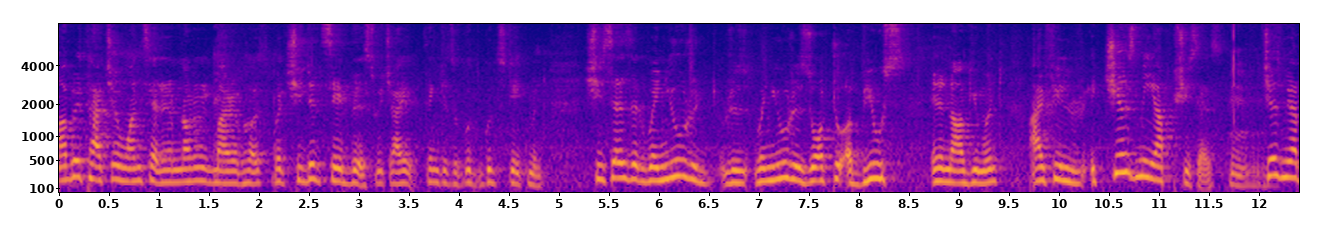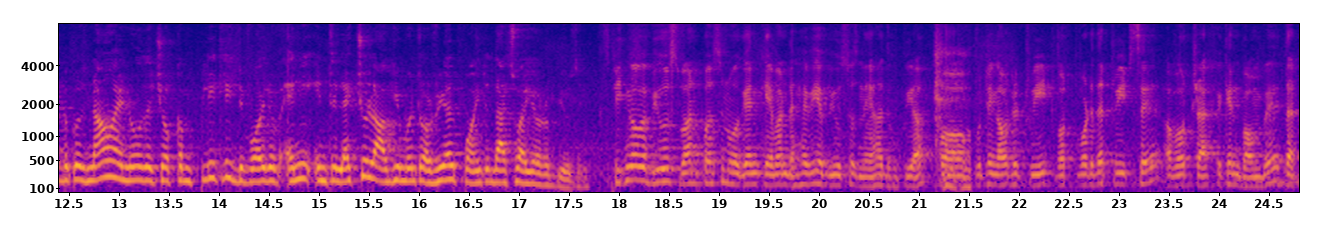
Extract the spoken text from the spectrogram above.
Margaret Thatcher once said, and I'm not an admirer of hers, but she did say this, which I think is a good good statement. She says that when you re- re- when you resort to abuse in an argument, I feel it cheers me up. She says, cheers me up because now I know that you're completely devoid of any intellectual argument or real point, and that's why you're abusing. Speaking of abuse, one person who again came under heavy abuse was Neha Dhupia for putting out a tweet. What what did that tweet say about traffic in Bombay? That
